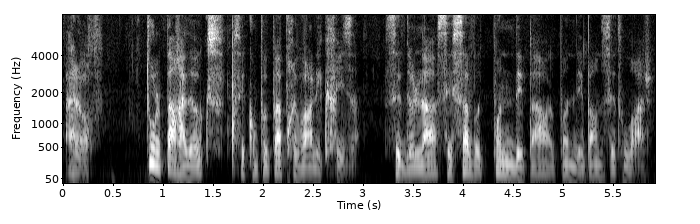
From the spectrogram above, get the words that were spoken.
Alors, tout le paradoxe, c'est qu'on ne peut pas prévoir les crises. C'est de là, c'est ça votre point de départ, le point de départ de cet ouvrage.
